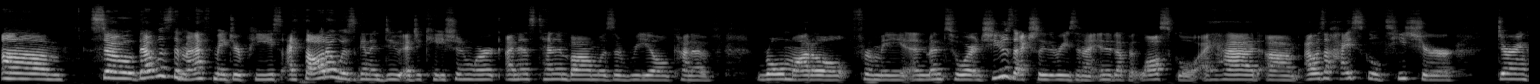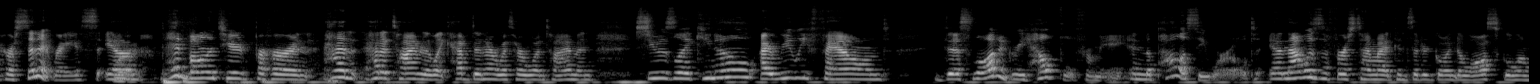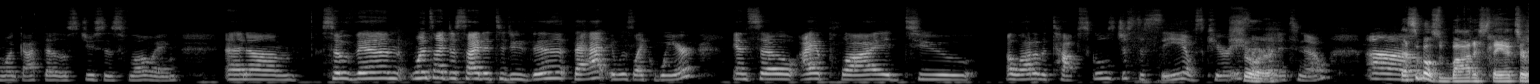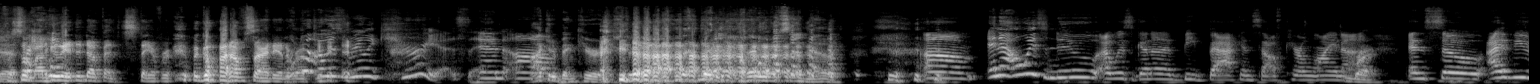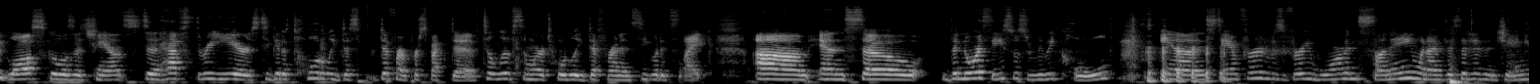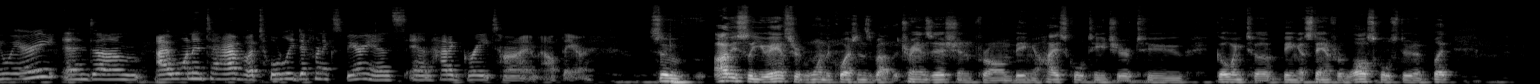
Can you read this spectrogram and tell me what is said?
Um, so that was the math major piece. I thought I was going to do education work. Inez Tenenbaum was a real kind of role model for me and mentor, and she was actually the reason I ended up at law school. I had um, I was a high school teacher during her Senate race and right. had volunteered for her and had had a time to like have dinner with her one time and she was like, "You know, I really found this law degree helpful for me in the policy world." And that was the first time I'd considered going to law school and what got those juices flowing. And um so then once I decided to do th- that, it was like where? And so I applied to a lot of the top schools just to see. I was curious. Sure. I wanted to know. Um, That's the most modest answer yeah. for somebody who ended up at Stanford. But go on. I'm sorry to interrupt. Well, no, I was really curious, and um, I could have been curious. Too. they would have said no. um, and I always knew I was gonna be back in South Carolina. Right. And so I viewed law school as a chance to have three years to get a totally dis- different perspective, to live somewhere totally different and see what it's like. Um, and so the Northeast was really cold, and Stanford was very warm and sunny when I visited in January. And um, I wanted to have a totally different experience and had a great time out there. So, obviously, you answered one of the questions about the transition from being a high school teacher to going to being a Stanford Law School student. But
